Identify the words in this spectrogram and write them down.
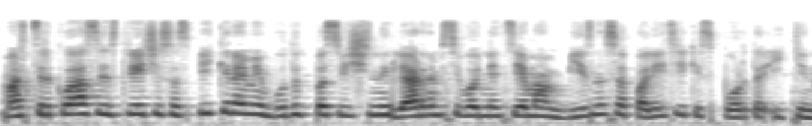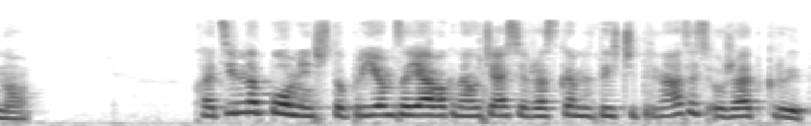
Мастер-классы и встречи со спикерами будут посвящены популярным сегодня темам бизнеса, политики, спорта и кино. Хотим напомнить, что прием заявок на участие в Жаскэм 2013 уже открыт.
